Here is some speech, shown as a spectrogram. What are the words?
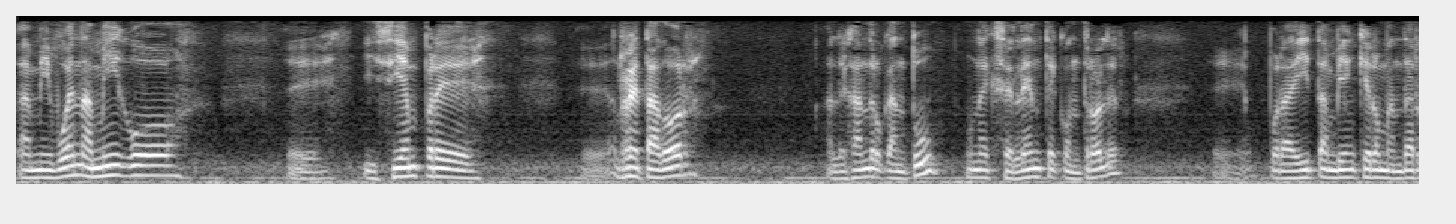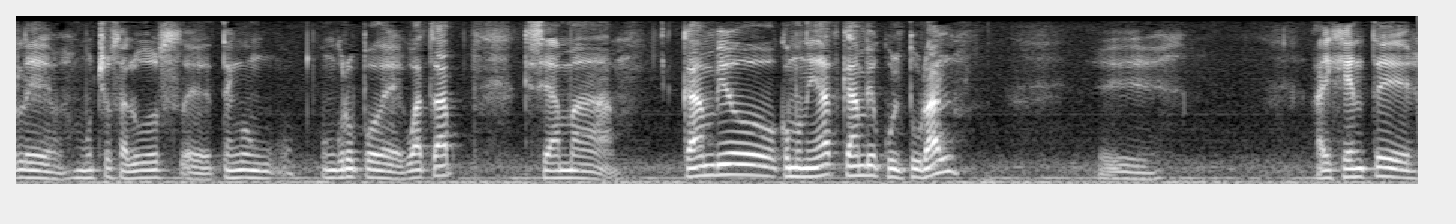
A mi buen amigo y siempre retador Alejandro Cantú, un excelente controller. por ahí también quiero mandarle muchos saludos. tengo un, un grupo de WhatsApp que se llama Cambio, comunidad Cambio Cultural. Eh, hay gente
